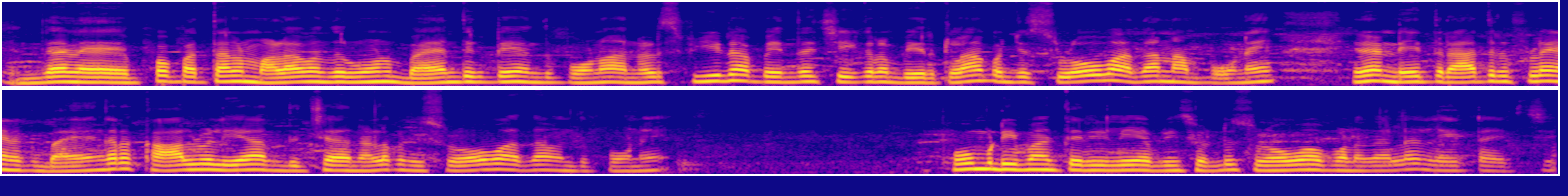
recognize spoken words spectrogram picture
எந்த எப்போ பார்த்தாலும் மழை வந்துடுவோம்னு பயந்துக்கிட்டே வந்து போனோம். அதனால் ஸ்பீடாக போயிருந்தால் சீக்கிரம் போயிருக்கலாம். கொஞ்சம் ஸ்லோவாக தான் நான் போனேன். ஏன்னா நேற்று ராத்திரி ஃபுல்லாக எனக்கு பயங்கர கால் வலியாக இருந்துச்சு. அதனால் கொஞ்சம் ஸ்லோவாக தான் வந்து போனேன். போக முடியுமா தெரியலையே அப்படின்னு சொல்லிட்டு ஸ்லோவாக போனதால் லேட் ஆயிடுச்சு.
